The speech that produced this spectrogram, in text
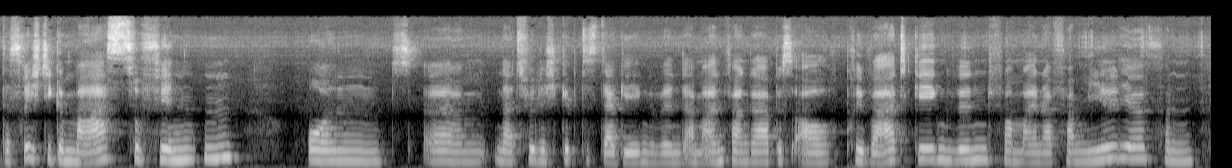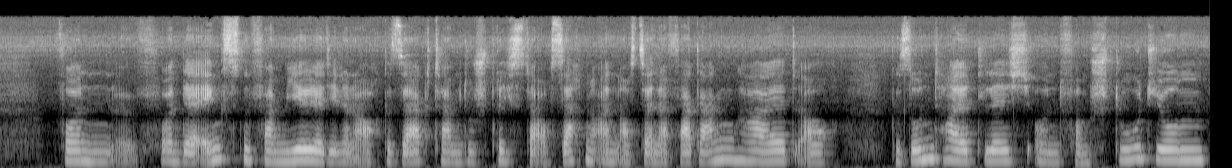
das richtige Maß zu finden. Und ähm, natürlich gibt es da Gegenwind. Am Anfang gab es auch Privatgegenwind von meiner Familie, von, von, von der engsten Familie, die dann auch gesagt haben, du sprichst da auch Sachen an aus deiner Vergangenheit, auch gesundheitlich und vom Studium.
